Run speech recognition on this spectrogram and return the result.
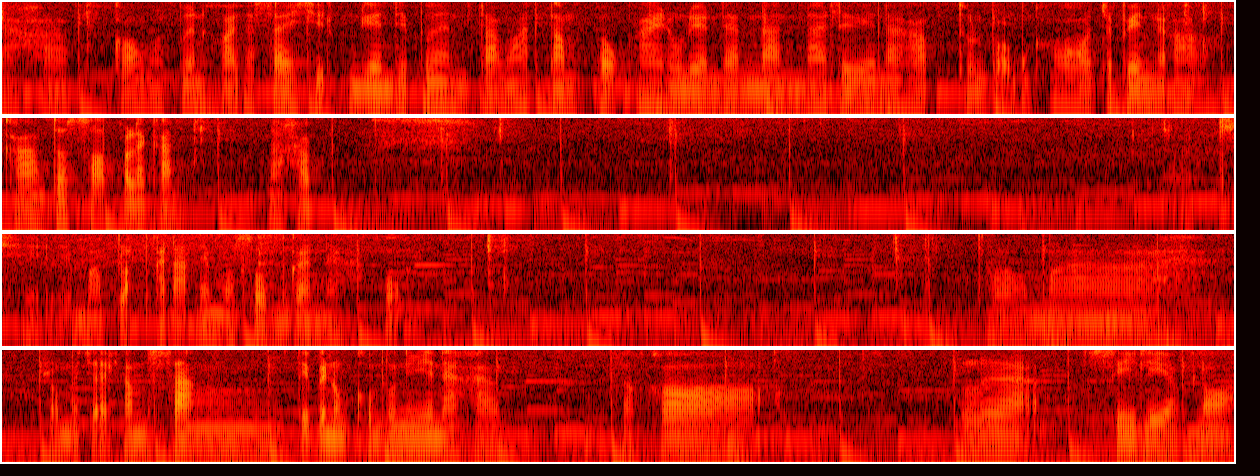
นะครับกองเพื่อนๆก็จะใส่ชื่อโรงเรียนที่เพื่อนสามารถตำปกให้โรงเรียนนั้นๆได้เลยนะครับส่วนผมก็จะเป็นการทดสอบก็แล้วกันนะครับโอเคมาปรับขนาดให้เหมาะสมกันนะครับผมต่อมาเรามาใช้คำสั่งที่เป็นวงกลมตรงนี้นะครับ แล้วก็เลือกสี่เหลี่ยมเนาะ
